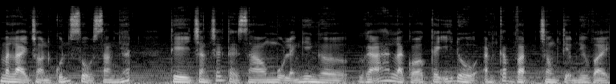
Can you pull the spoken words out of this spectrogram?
mà lại chọn cuốn sổ sang nhất thì chẳng trách tại sao mụ lại nghi ngờ gã là có cái ý đồ ăn cắp vặt trong tiệm như vậy.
